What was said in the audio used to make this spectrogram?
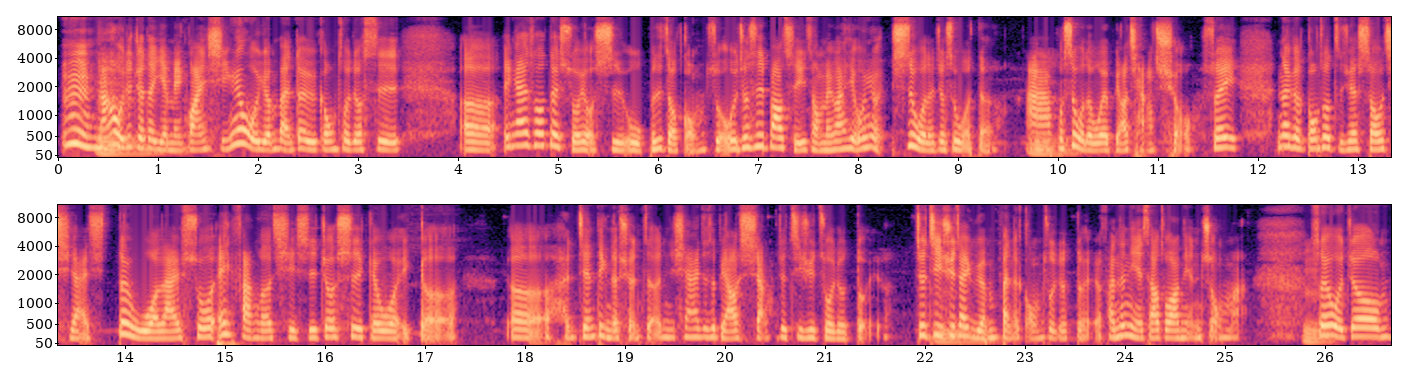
嗯，然后我就觉得也没关系，因为我原本对于工作就是，呃，应该说对所有事物不是走工作，我就是保持一种没关系，我因为是我的就是我的啊，不是我的我也不要强求，所以那个工作职缺收起来，对我来说，诶，反而其实就是给我一个呃很坚定的选择，你现在就是不要想，就继续做就对了。就继续在原本的工作就对了，嗯、反正你也是要做到年终嘛，嗯、所以我就，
